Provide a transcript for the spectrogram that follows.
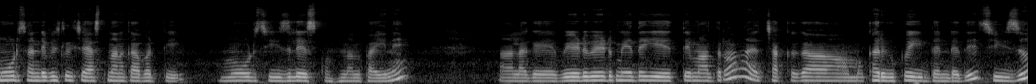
మూడు సండే పీసులు చేస్తున్నాను కాబట్టి మూడు సీజులు వేసుకుంటున్నాను పైన. అలాగే వేడి వేడి మీద వేస్తే మాత్రం చక్కగా కరిగిపోయిద్దండి అది సీజు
